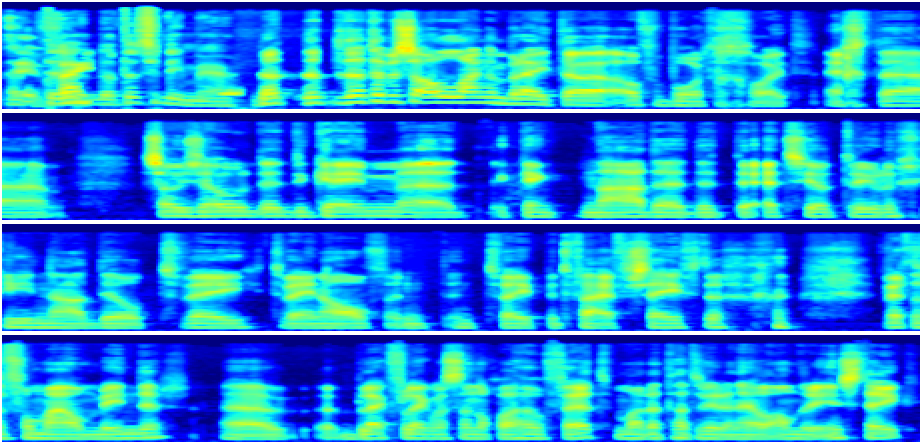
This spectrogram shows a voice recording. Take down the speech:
Het eh, dat is het niet meer. Dat, dat, dat hebben ze al lang en breed eh, overboord gegooid. Echt eh, sowieso de, de game, eh, ik denk na de, de, de Ezio-trilogie, na deel 2, 2,5 en, en 2,75, werd het voor mij al minder. Eh, Black Flag was dan nog wel heel vet, maar dat had weer een heel andere insteek.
